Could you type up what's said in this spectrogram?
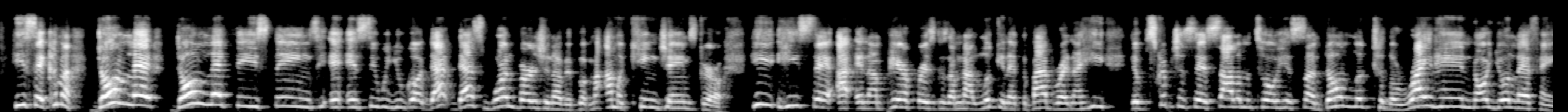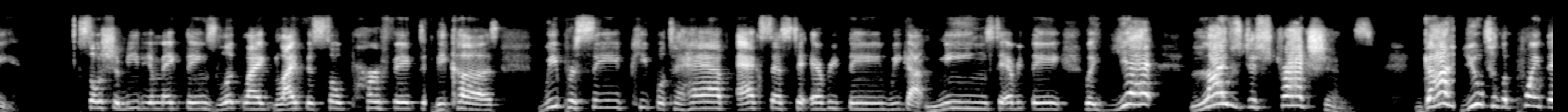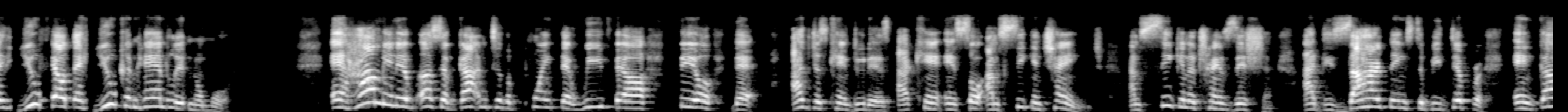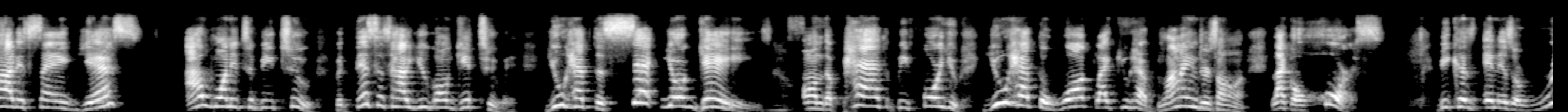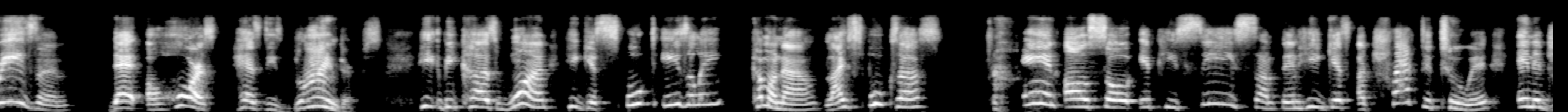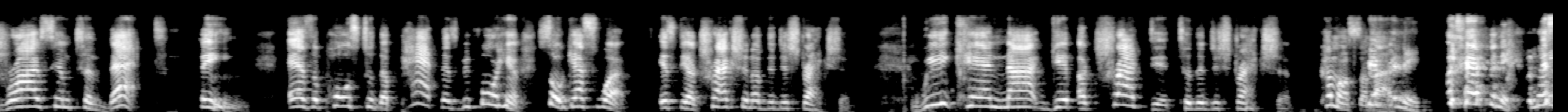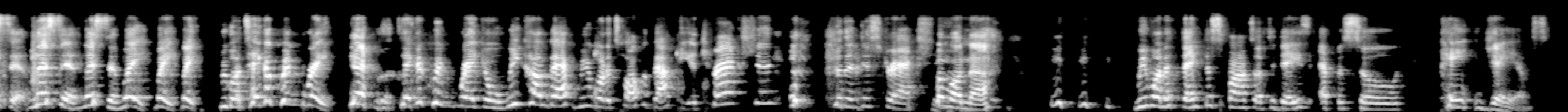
He said, "Come on, don't let don't let these things and, and see where you go." That that's one version of it. But my, I'm a King James girl. He he said, I, and I'm paraphrasing because I'm not looking at the Bible right now. He the scripture says Solomon told his son, "Don't look to the right hand nor your left hand." Social media make things look like life is so perfect because we perceive people to have access to everything. We got means to everything, but yet life's distractions got you to the point that you felt that you couldn't handle it no more. And how many of us have gotten to the point that we feel, feel that I just can't do this. I can't. And so I'm seeking change. I'm seeking a transition. I desire things to be different. And God is saying, yes, I want it to be too, but this is how you're going to get to it. You have to set your gaze on the path before you. You have to walk like you have blinders on, like a horse, because, and there's a reason that a horse has these blinders. He, because one, he gets spooked easily. Come on now, life spooks us and also, if he sees something, he gets attracted to it and it drives him to that thing as opposed to the path that's before him. So, guess what? It's the attraction of the distraction. We cannot get attracted to the distraction. Come on, somebody. Tiffany, Tiffany, listen, listen, listen. Wait, wait, wait. We're going to take a quick break. Yes. take a quick break. And when we come back, we're going to talk about the attraction to the distraction. Come on now. we want to thank the sponsor of today's episode, Paint Jamz.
